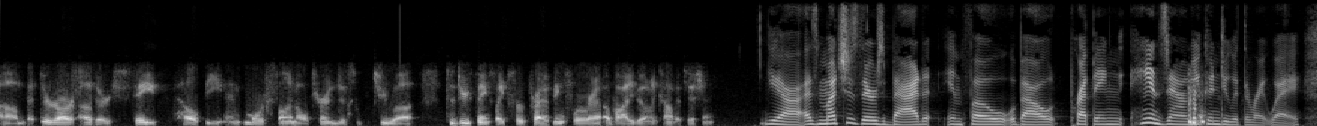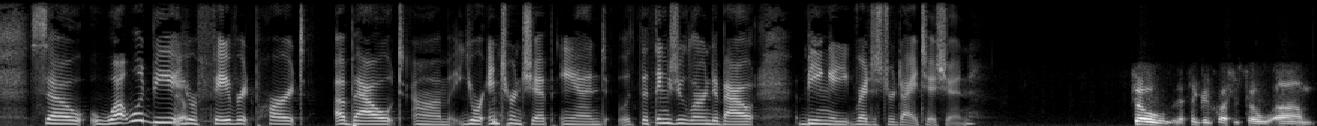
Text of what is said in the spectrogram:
Um, that there are other safe, healthy, and more fun alternatives to uh, to do things like for prepping for a bodybuilding competition. Yeah, as much as there's bad info about prepping, hands down, you can do it the right way. So, what would be yep. your favorite part about um, your internship and the things you learned about being a registered dietitian? So, that's a good question. So, um,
